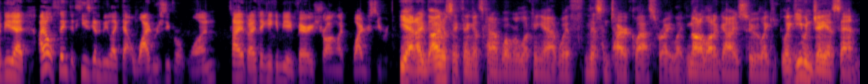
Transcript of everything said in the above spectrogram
could be that. I don't think that he's going to be like that wide receiver one type, but I think he can be a very strong like wide receiver. Yeah, and I, I honestly think that's kind of what we're looking at with this entire class, right? Like, not a lot of guys who like like even JSN,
